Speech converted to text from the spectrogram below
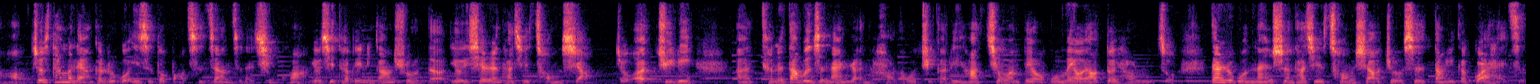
哈，就是他们两个如果一直都保持这样子的情况，尤其特别你刚刚说的，有一些人他其实从小就呃，举例，呃，可能大部分是男人。好了，我举个例哈，千万不要，我没有要对号入座。但如果男生他其实从小就是当一个乖孩子。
